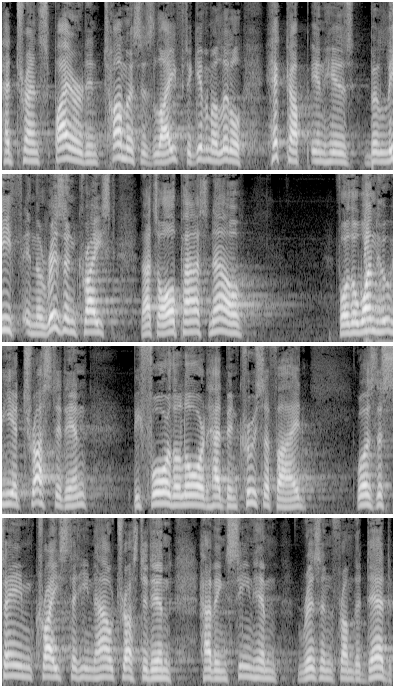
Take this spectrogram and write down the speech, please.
had transpired in Thomas's life to give him a little hiccup in his belief in the risen Christ, that's all past now. For the one who he had trusted in before the Lord had been crucified was the same Christ that he now trusted in, having seen him risen from the dead.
